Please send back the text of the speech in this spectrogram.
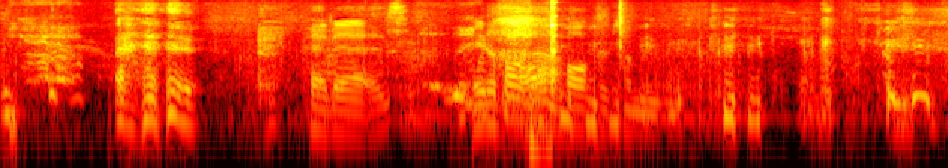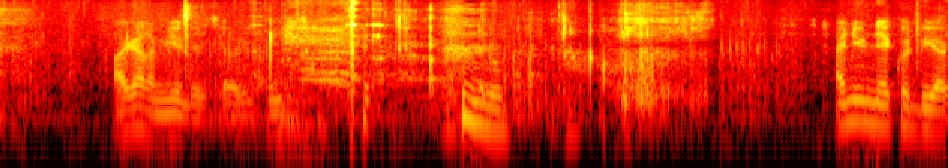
Head ass. Hit a ball fall for some reason. I got him muted, so you can. I knew Nick would be. our-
